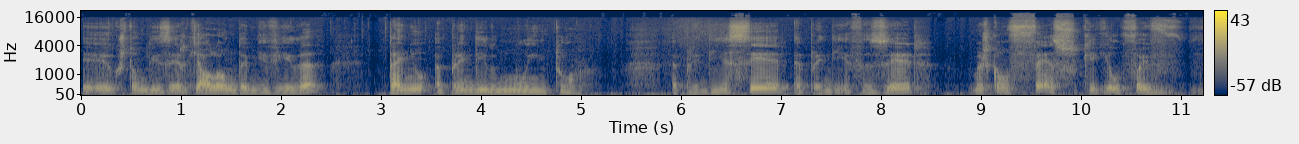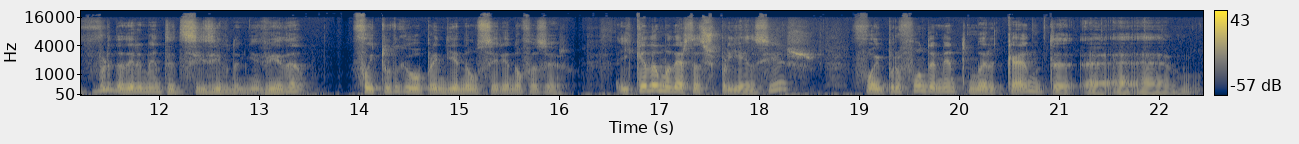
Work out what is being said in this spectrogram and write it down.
Eu costumo dizer que ao longo da minha vida tenho aprendido muito. Aprendi a ser, aprendi a fazer, mas confesso que aquilo que foi verdadeiramente decisivo na minha vida foi tudo que eu aprendi a não ser e a não fazer. E cada uma destas experiências foi profundamente marcante uh, uh, uh,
